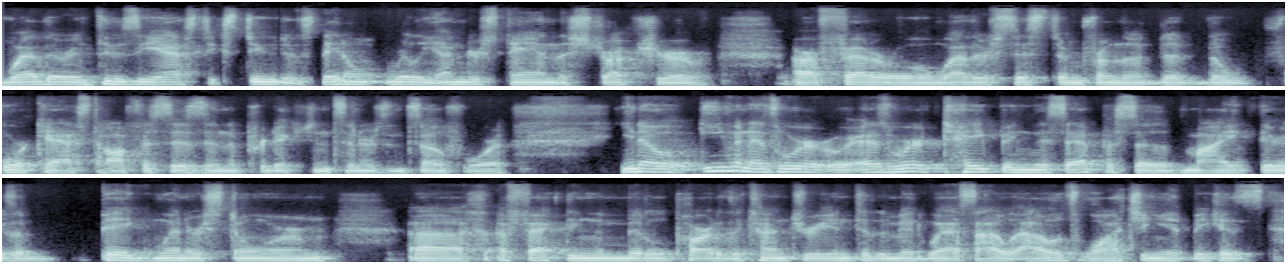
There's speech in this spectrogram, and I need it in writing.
weather enthusiastic students, they don't really understand the structure of our federal weather system from the, the, the forecast offices and the prediction centers and so forth you know, even as we're as we're taping this episode, Mike, there's a big winter storm uh, affecting the middle part of the country into the Midwest. I, I was watching it because you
